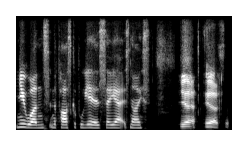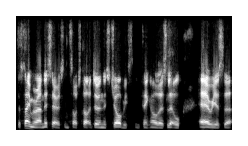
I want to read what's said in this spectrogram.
new ones in the past couple of years. So yeah, it's nice. Yeah, yeah. It's the same around this area since I started doing this job. You think, oh, there's little areas that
